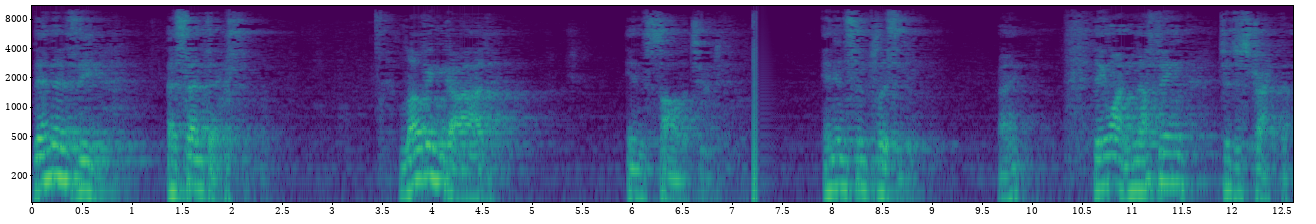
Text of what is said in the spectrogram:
Then there's the ascetics. Loving God in solitude and in simplicity. Right? They want nothing to distract them.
